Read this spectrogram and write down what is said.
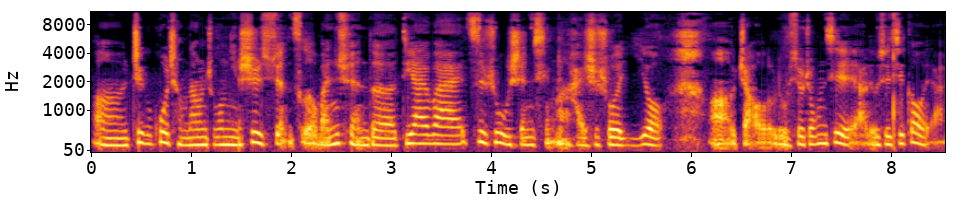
嗯，这个过程当中你是选择完全的 DIY 自助申请吗？还是说已有，啊，找留学中介呀、留学机构呀？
